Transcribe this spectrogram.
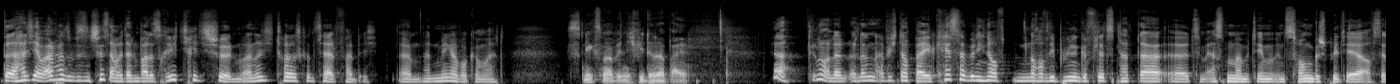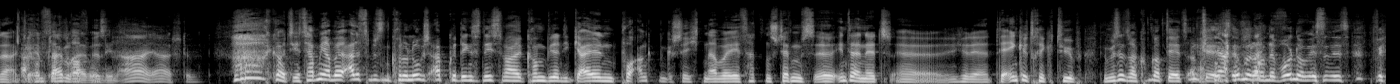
da hatte ich am Anfang so ein bisschen Schiss, aber dann war das richtig, richtig schön. War ein richtig tolles Konzert, fand ich. Ähm, hat mega Bock gemacht. Das nächste Mal bin ich wieder dabei. Ja, genau. Und dann, und dann habe ich noch bei Kessler bin ich noch auf, noch auf die Bühne geflitzt und habe da äh, zum ersten Mal mit dem einen Song gespielt, der ja auf seiner aktuellen Auf Platte drauf ist. den. Ah, ja, stimmt. Ach Gott, jetzt haben wir aber alles ein bisschen chronologisch abgedingst. Nächstes Mal kommen wieder die geilen Pointen-Geschichten. Aber jetzt hat uns Steffens äh, Internet, äh, hier der, der Enkeltrick-Typ. Wir müssen jetzt mal gucken, ob der jetzt, ob der jetzt immer noch in der Wohnung ist. Und ist wir,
